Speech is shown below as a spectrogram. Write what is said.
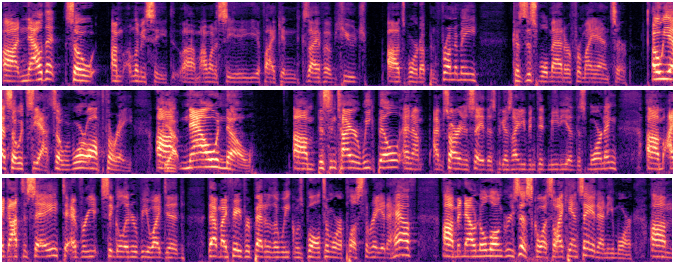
Uh, now that so, um, let me see. Um, I want to see if I can because I have a huge odds board up in front of me because this will matter for my answer. Oh yeah, so it's yeah, so we're off three. Uh, Yeah. Now, no. Um, this entire week, Bill, and I'm, I'm sorry to say this because I even did media this morning. Um, I got to say to every single interview I did that my favorite bet of the week was Baltimore plus three and a half. Um, and now no longer exists, so I can't say it anymore. Um,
